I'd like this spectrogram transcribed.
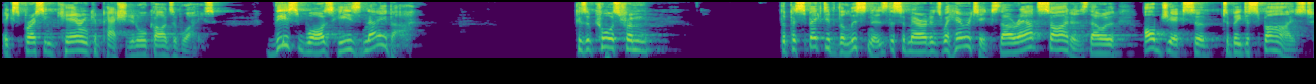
expressing care and compassion in all kinds of ways. This was his neighbour. Because, of course, from the perspective of the listeners, the Samaritans were heretics. They were outsiders. They were objects of, to be despised.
